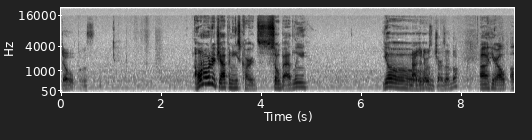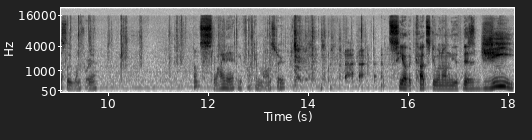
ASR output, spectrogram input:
dope. I want to order Japanese cards so badly. Yo. Imagine it was a Charizard though. Uh, here, I'll I'll sleeve one for you. Don't slide it, you fucking monster. Let's see how the cut's doing on these, this G.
